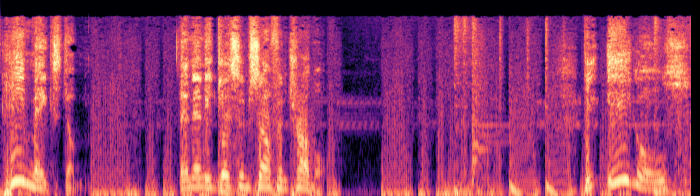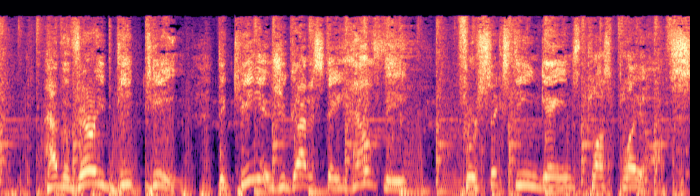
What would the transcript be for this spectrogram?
He makes them. And then he gets himself in trouble. The Eagles have a very deep team. The key is you got to stay healthy for 16 games plus playoffs.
